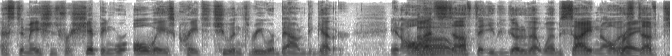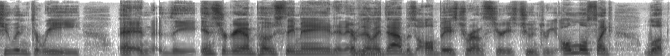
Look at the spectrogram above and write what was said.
estimations for shipping were always crates two and three were bound together, and all that Oh. stuff that you could go to that website and all that Right. stuff two and three. And the Instagram posts they made and everything Mm-hmm. like that was all based around series two and three. Almost like, look,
